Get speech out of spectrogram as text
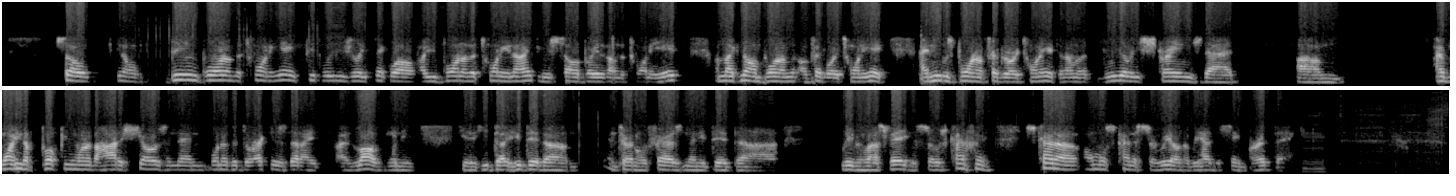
So, you know, being born on the 28th, people usually think, well, are you born on the 29th and you celebrate it on the 28th? I'm like, no, I'm born on, on February 28th. And he was born on February 28th. And I'm like, really strange that um, I wind up booking one of the hottest shows. And then one of the directors that I, I love when he, he, he did, he did um, Internal Affairs and then he did uh, Leaving Las Vegas. So it was kind of kind of almost kind of surreal that we had the same birthday. Mm-hmm.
